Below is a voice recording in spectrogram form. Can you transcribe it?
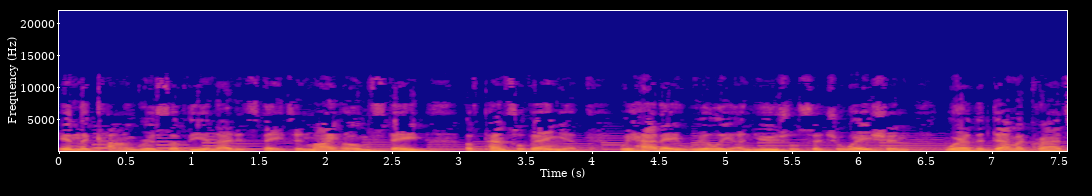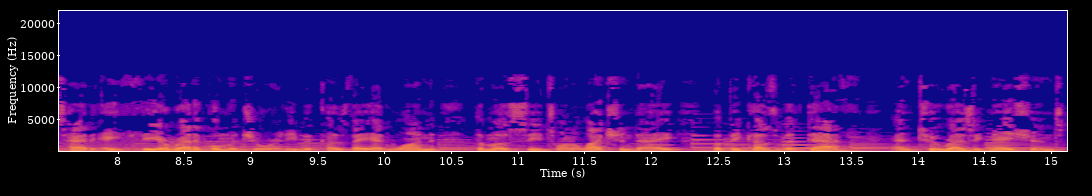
in the Congress of the United States. In my home state of Pennsylvania, we had a really unusual situation where the Democrats had a theoretical majority because they had won the most seats on election day, but because of a death and two resignations,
